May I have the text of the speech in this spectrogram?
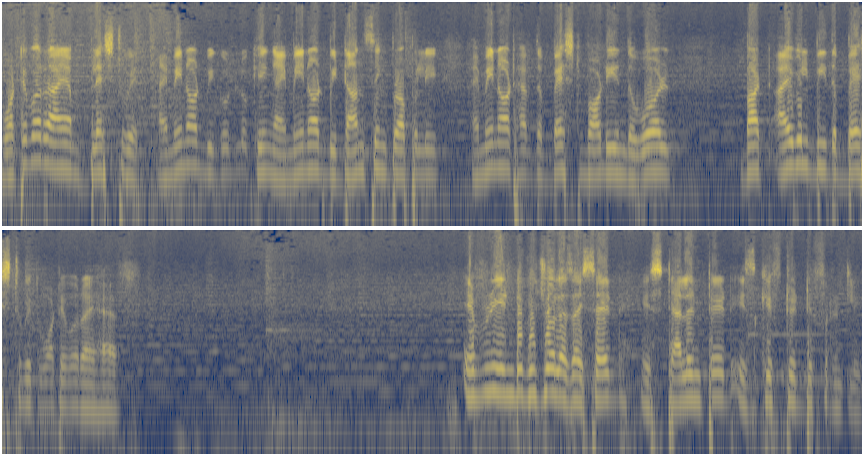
whatever I am blessed with, I may not be good looking, I may not be dancing properly, I may not have the best body in the world, but I will be the best with whatever I have. Every individual, as I said, is talented, is gifted differently.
